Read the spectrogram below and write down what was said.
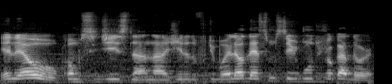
Ele é o, como se diz na, na gíria do futebol, ele é o 12 segundo jogador.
